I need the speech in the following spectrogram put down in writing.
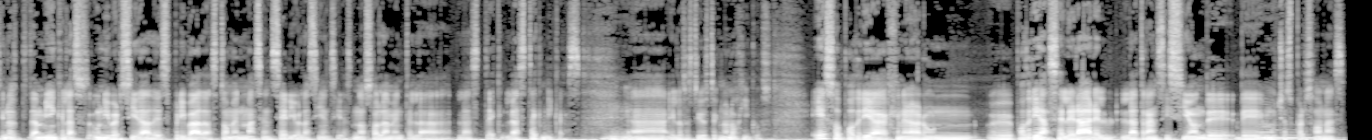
sino también que las universidades privadas tomen más en serio las ciencias, no solamente la- las, tec- las técnicas ah, y los estudios tecnológicos. Eso podría generar un, eh, podría acelerar el- la transición de, de muchas personas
